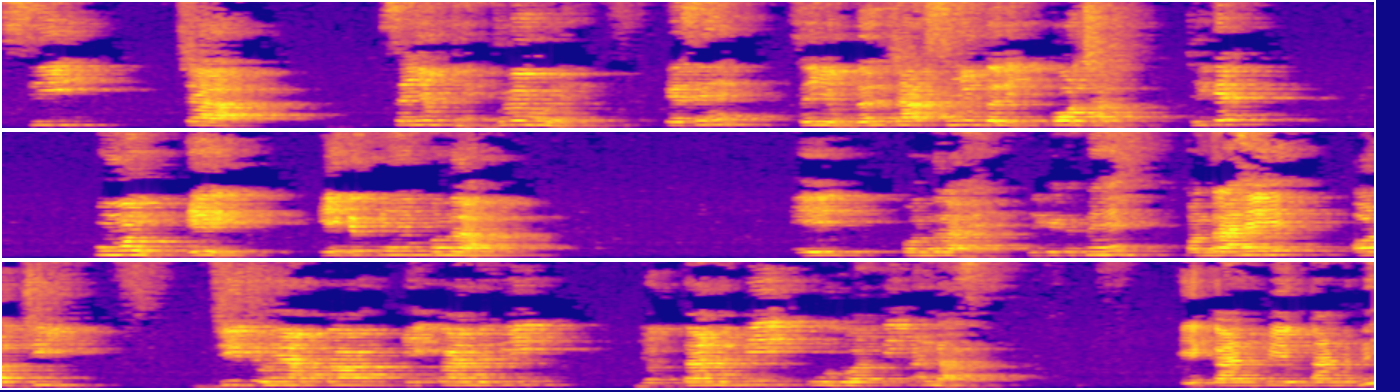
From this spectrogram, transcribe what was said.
सी चार, संयुक्त हैं, जुड़े हुए हैं। कैसे हैं? संयुक्त दल चार, संयुक्त दली कोर छाल ठीक है? उमंग, ए। ए कितने हैं? पंद्रह। ए पंद्रह है। ठीक है, कितने हैं? पंद्रह है और जी। जी जो है आपका एकांडपी, युक्तांडपी ऊर्ध्वर्ती अंडाशय। एकांडपी, युक्तांडपी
